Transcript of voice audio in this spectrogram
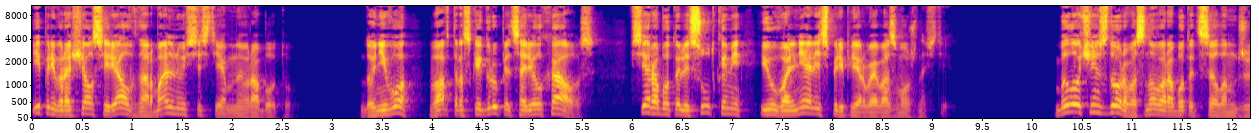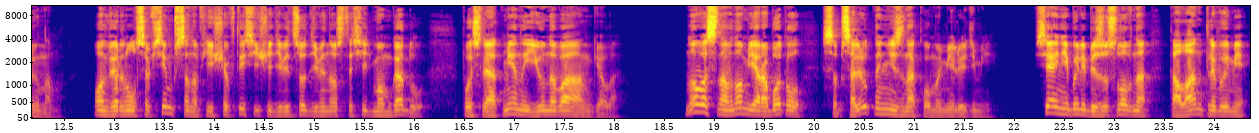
и превращал сериал в нормальную системную работу. До него в авторской группе царил хаос. Все работали сутками и увольнялись при первой возможности. Было очень здорово снова работать с Эллом Джином. Он вернулся в «Симпсонов» еще в 1997 году, после отмены «Юного ангела». Но в основном я работал с абсолютно незнакомыми людьми. Все они были, безусловно, талантливыми,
